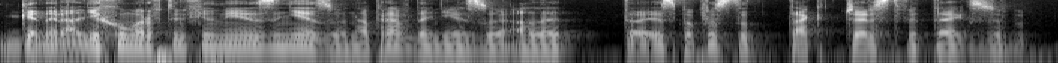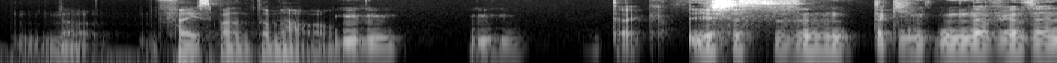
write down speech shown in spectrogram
Generalnie humor w tym filmie jest niezły, naprawdę niezły, ale to jest po prostu tak czerstwy tekst, że no, facepalm to mało. Mhm. Mhm. Tak. Jeszcze z, takich nawiązań,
